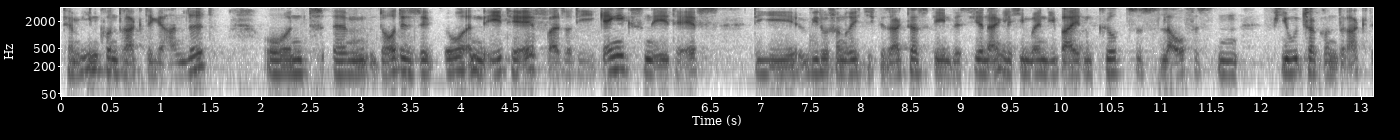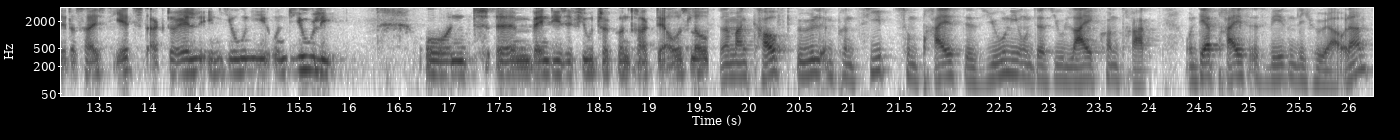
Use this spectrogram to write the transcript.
Terminkontrakte gehandelt und ähm, dort ist es so, ein ETF, also die gängigsten ETFs, die, wie du schon richtig gesagt hast, die investieren eigentlich immer in die beiden kürzest laufendsten Future-Kontrakte. Das heißt jetzt aktuell in Juni und Juli. Und ähm, wenn diese Future-Kontrakte auslaufen. Sondern man kauft Öl im Prinzip zum Preis des Juni- und des Juli-Kontrakts. Und der Preis ist wesentlich höher, oder?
